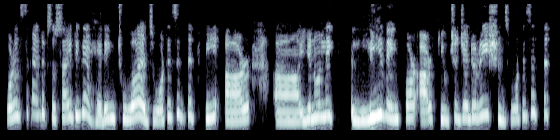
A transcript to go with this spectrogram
what is the kind of society we are heading towards? What is it that we are uh, you know like leaving for our future generations? What is it that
